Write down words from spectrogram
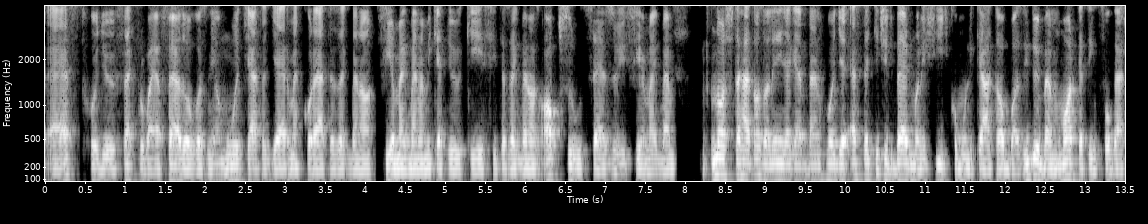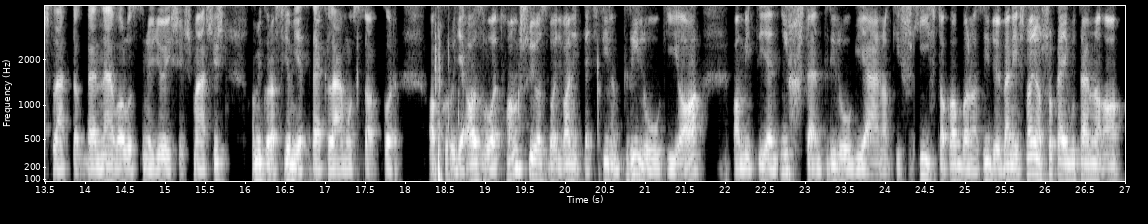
ezt, hogy ő megpróbálja feldolgozni a múltját, a gyermekkorát ezekben a filmekben, amiket ő készít, ezekben az abszolút szerzői filmekben. Nos, tehát az a lényeg ebben, hogy ezt egy kicsit Bergman is így kommunikálta abban az időben, marketing fogást láttak benne, valószínű, hogy ő is és más is. Amikor a filmjét reklámozta, akkor, akkor ugye az volt hangsúlyozva, hogy van itt egy film trilógia, amit ilyen Isten trilógiának is hívtak abban az időben, és nagyon sokáig utána a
